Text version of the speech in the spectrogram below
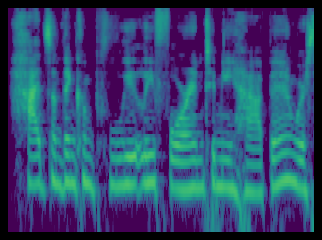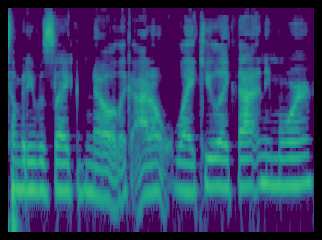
had something completely foreign to me happen where somebody was like, no, like I don't like you like that anymore.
